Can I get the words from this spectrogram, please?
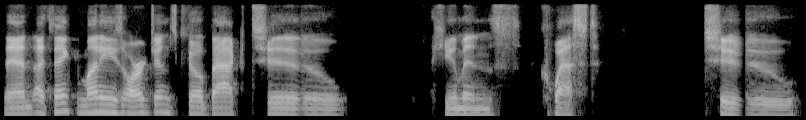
And I think money's origins go back to humans' quest to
